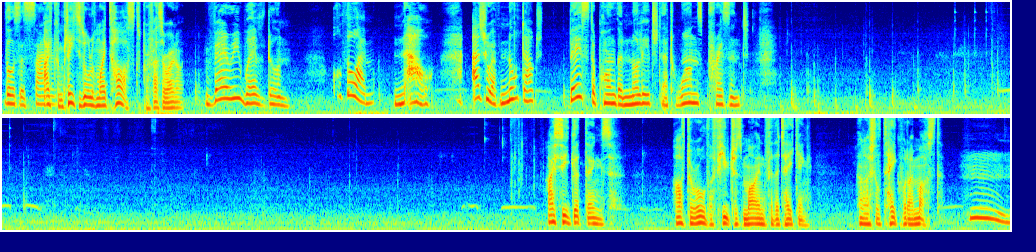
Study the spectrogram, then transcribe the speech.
Those assignments. I've completed all of my tasks, Professor Onai. Very well done. Although I'm now, as you have no doubt, based upon the knowledge that one's present. I see good things. After all, the future's mine for the taking, and I shall take what I must. Hmm.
